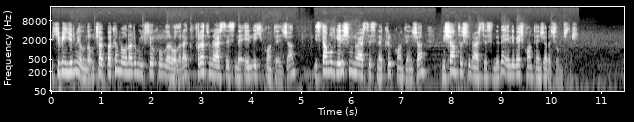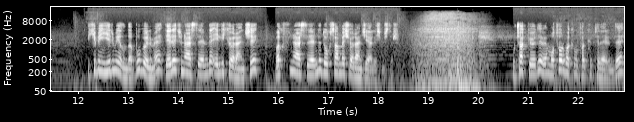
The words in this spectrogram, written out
2020 yılında uçak bakım ve onarım yüksekokulları olarak Fırat Üniversitesi'nde 52 kontenjan, İstanbul Gelişim Üniversitesi'nde 40 kontenjan, Nişantaşı Üniversitesi'nde de 55 kontenjan açılmıştır. 2020 yılında bu bölüme devlet üniversitelerinde 52 öğrenci, vakıf üniversitelerinde 95 öğrenci yerleşmiştir. Uçak gövde ve motor bakımı fakültelerinde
